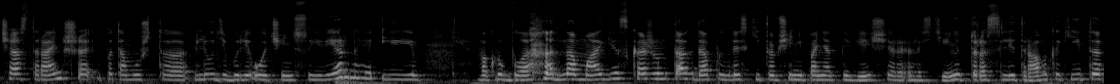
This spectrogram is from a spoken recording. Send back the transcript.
часто раньше, потому что люди были очень суеверные и вокруг была одна магия, скажем так, да, появлялись какие-то вообще непонятные вещи, растения, тут росли травы какие-то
